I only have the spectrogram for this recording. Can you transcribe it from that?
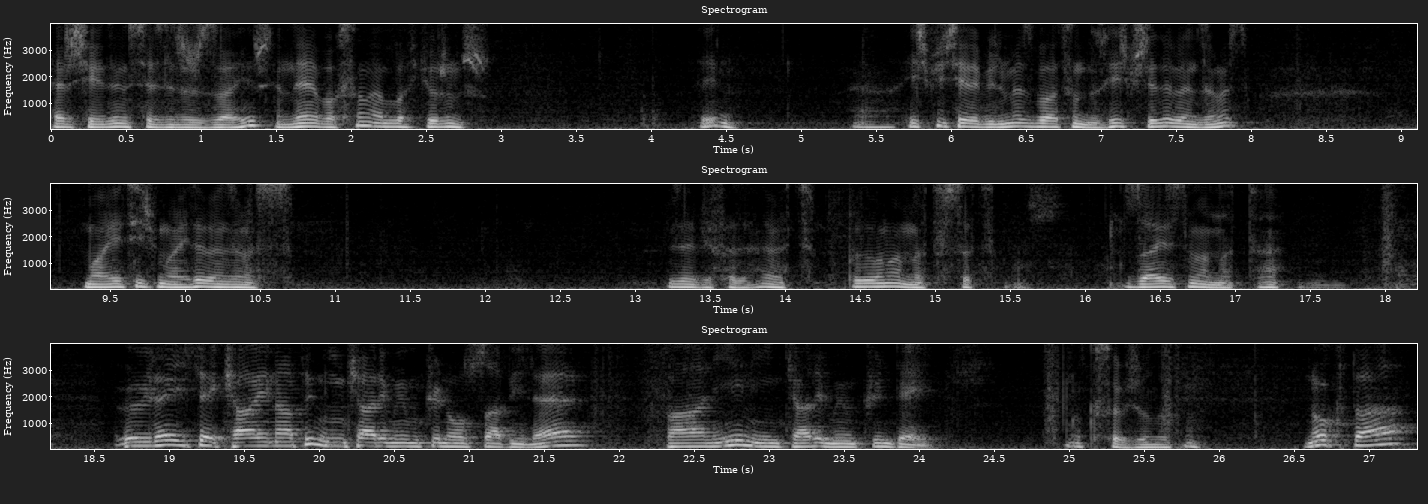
Her şeyden sezilir zahir. Neye baksan Allah görünür. Değil mi? Hiçbir şeyle bilmez batındır. Hiçbir şeyde benzemez. Mahiyet hiç mahiyete benzemez. Güzel bir ifade. Evet. Bu da onu anlattı Üstad. Zahir ismi anlattı. Ha. Öyleyse kainatın inkarı mümkün olsa bile saniyin inkarı mümkün değildir. Kısa bir şey anlatma. Nokta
